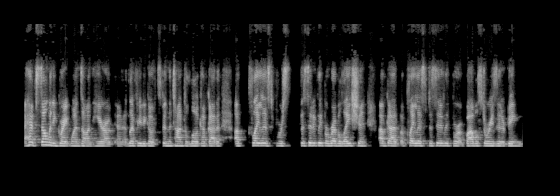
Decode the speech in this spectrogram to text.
I have so many great ones on here. I'd love for you to go spend the time to look. I've got a, a playlist for specifically for Revelation. I've got a playlist specifically for Bible stories that are being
